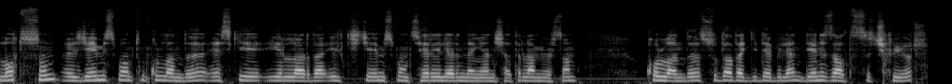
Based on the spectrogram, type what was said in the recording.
Lotus'un e, James Bond'un kullandığı eski yıllarda ilk James Bond serilerinden yanlış hatırlamıyorsam kullandığı suda da gidebilen denizaltısı çıkıyor.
